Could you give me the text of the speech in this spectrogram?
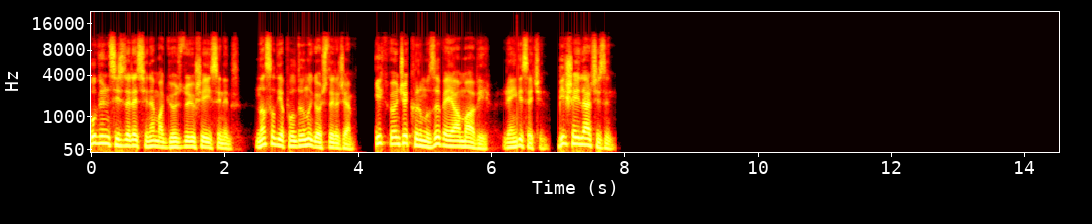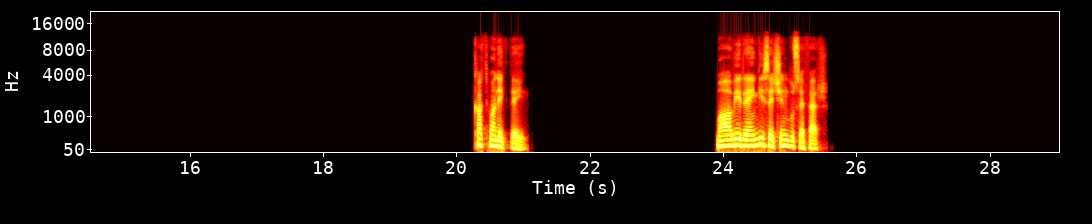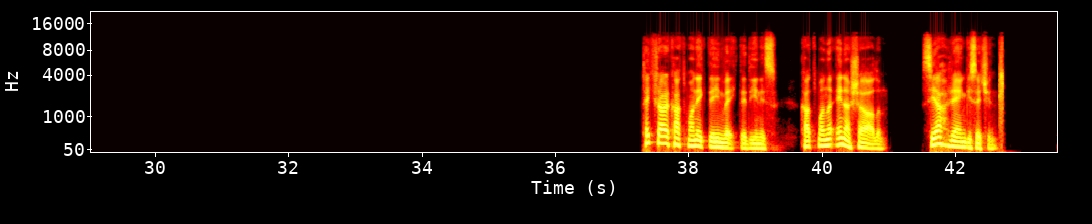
Bugün sizlere sinema gözlüğü şeyisinin nasıl yapıldığını göstereceğim. İlk önce kırmızı veya mavi rengi seçin. Bir şeyler çizin. Katman ekleyin. Mavi rengi seçin bu sefer. Tekrar katman ekleyin ve eklediğiniz katmanı en aşağı alın. Siyah rengi seçin.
